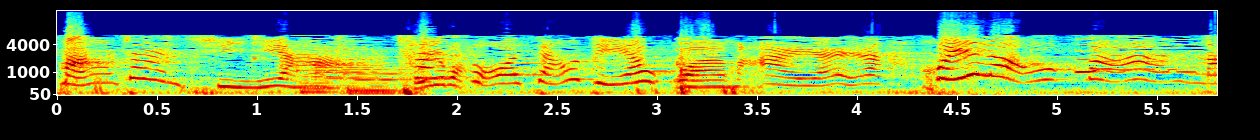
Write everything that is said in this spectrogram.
忙站起呀，搀扶小姐我们二人回楼门呐。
